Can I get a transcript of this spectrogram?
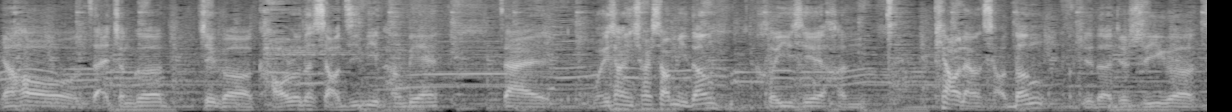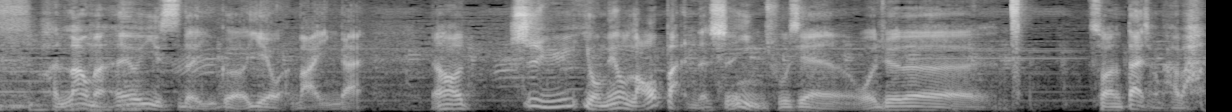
然后在整个这个烤肉的小基地旁边，再围上一圈小米灯和一些很漂亮小灯，我觉得就是一个很浪漫、很有意思的一个夜晚吧，应该。然后至于有没有老板的身影出现，我觉得算了，带上他吧，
